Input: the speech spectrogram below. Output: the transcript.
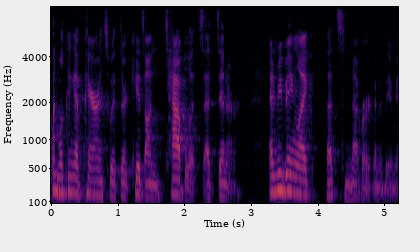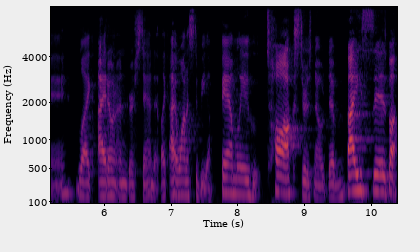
i'm looking at parents with their kids on tablets at dinner and me being like that's never going to be me like i don't understand it like i want us to be a family who talks there's no devices but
